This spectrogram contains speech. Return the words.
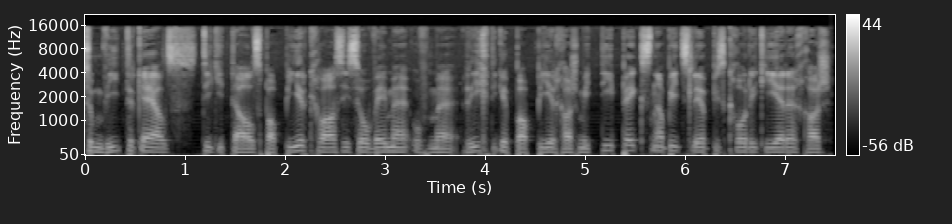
zum Weitergeben als digitales Papier quasi so, wenn man auf einem richtigen Papier kannst mit Tipex noch ein bisschen etwas korrigieren, kannst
